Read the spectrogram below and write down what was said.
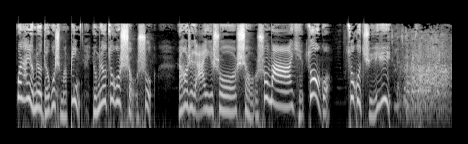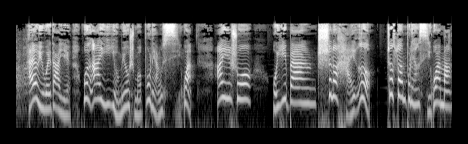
问她有没有得过什么病，有没有做过手术。然后这个阿姨说：“手术嘛也做过，做过绝育。”还有一位大爷问阿姨有没有什么不良习惯，阿姨说：“我一般吃了还饿，这算不良习惯吗？”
